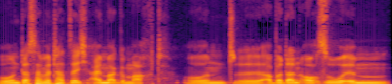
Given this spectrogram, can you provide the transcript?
Und das haben wir tatsächlich einmal gemacht. Und äh, aber dann auch so im,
